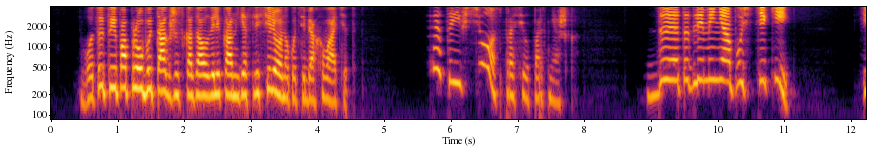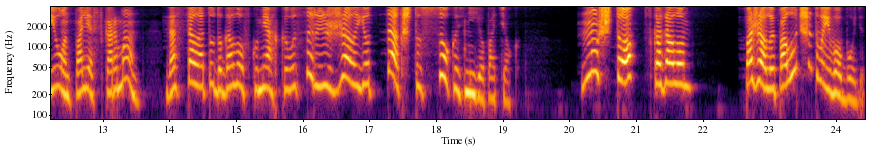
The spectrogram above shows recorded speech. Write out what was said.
— Вот и ты попробуй так же, — сказал великан, — если селенок у тебя хватит. — Это и все? — спросил портняшка. — Да это для меня пустяки! И он полез в карман, достал оттуда головку мягкого сыра и сжал ее так, что сок из нее потек. — Ну что? — сказал он. Пожалуй, получше твоего будет.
